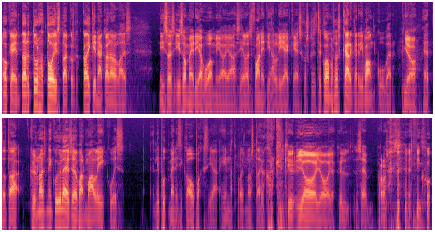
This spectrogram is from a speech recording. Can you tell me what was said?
okei, okay, tämä on nyt turha toistaa, koska kaikki nämä kanadalais, niissä olisi iso mediahuomio ja siellä olisi fanit ihan liekeis, koska sitten se kolmas olisi Calgary, Vancouver. Joo. Et tota, kyllä noissa niin yleisöä varmaan liikkuisi liput menisi kaupaksi ja hinnat voisi nostaa aika korkealle. Ky- joo, joo, ja kyllä se pro- niin kuin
